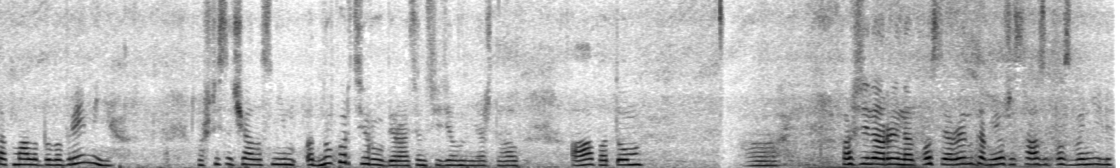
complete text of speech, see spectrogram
так мало было времени. Пошли сначала с ним одну квартиру убирать, он сидел, меня ждал, а потом пошли на рынок. После рынка мне уже сразу позвонили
